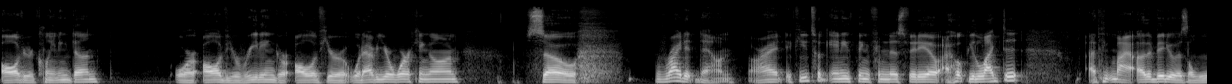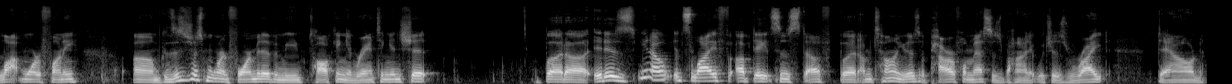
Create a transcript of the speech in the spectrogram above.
all of your cleaning done? Or all of your reading or all of your whatever you're working on. So write it down, all right? If you took anything from this video, I hope you liked it. I think my other video is a lot more funny because um, this is just more informative and me talking and ranting and shit. But uh, it is, you know, it's life updates and stuff. But I'm telling you, there's a powerful message behind it, which is write down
